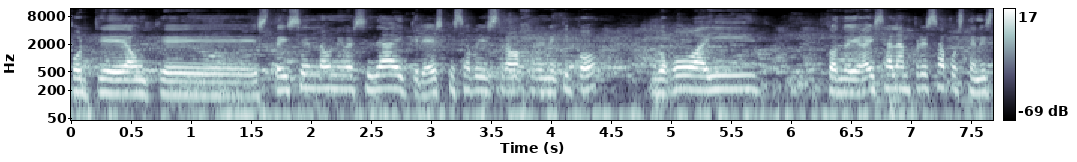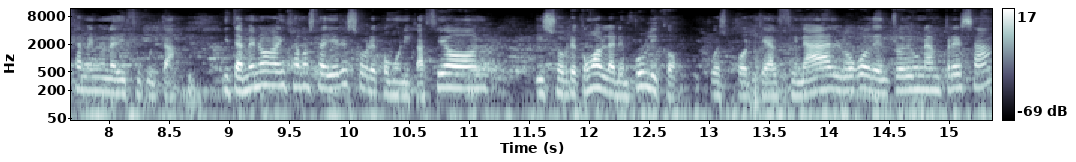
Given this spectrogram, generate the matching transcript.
porque aunque estéis en la universidad y creáis que sabéis trabajar en equipo, luego ahí, cuando llegáis a la empresa, pues tenéis también una dificultad. Y también organizamos talleres sobre comunicación y sobre cómo hablar en público, pues porque al final, luego dentro de una empresa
